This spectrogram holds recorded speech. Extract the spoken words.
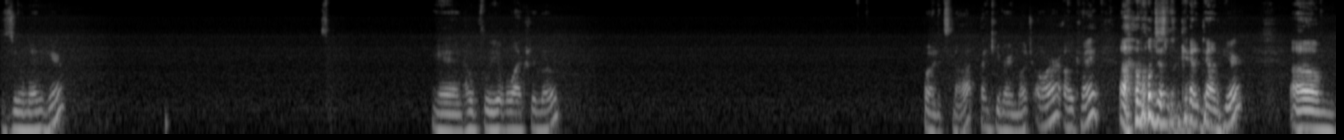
Let's zoom in here. And hopefully it will actually load. But it's not. Thank you very much, R. Okay. Uh, we'll just look at it down here. Um,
